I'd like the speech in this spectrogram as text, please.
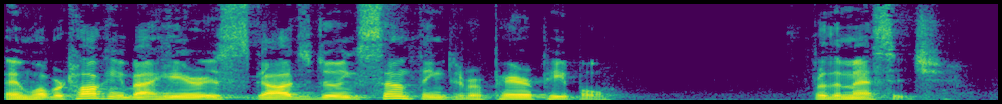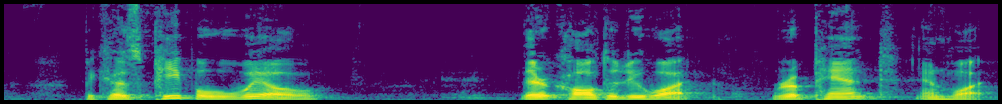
and what we're talking about here is God's doing something to prepare people for the message. Because people will, they're called to do what? Repent and what?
